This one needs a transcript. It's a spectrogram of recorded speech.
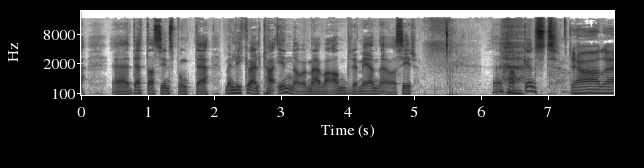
eh, dette synspunktet, men likevel ta inn over meg hva andre mener og sier. Er tapt. Ja, det,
